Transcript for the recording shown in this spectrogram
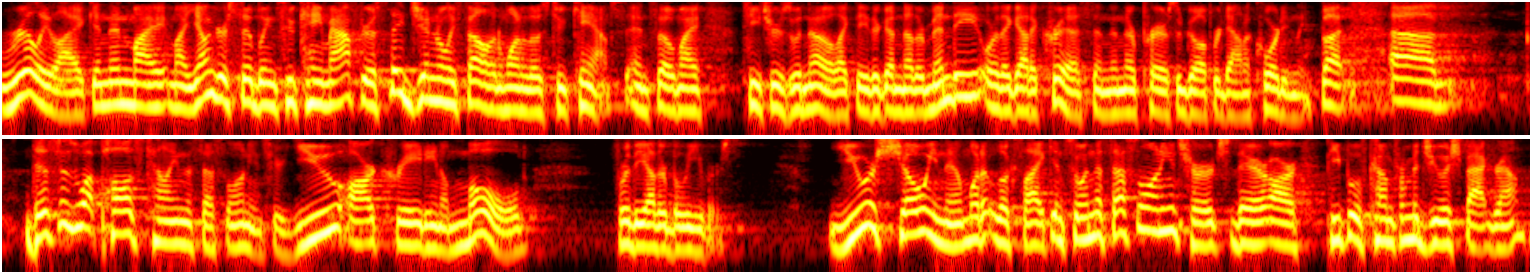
really like. And then my, my younger siblings who came after us, they generally fell in one of those two camps. And so my teachers would know, like they either got another Mindy or they got a Chris, and then their prayers would go up or down accordingly. But, um, this is what Paul's telling the Thessalonians here. You are creating a mold for the other believers. You are showing them what it looks like. And so in the Thessalonian church, there are people who've come from a Jewish background.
